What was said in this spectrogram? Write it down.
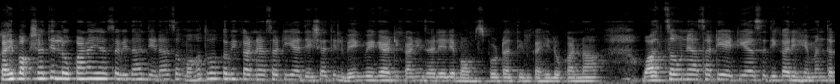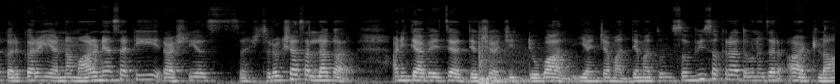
काही पक्षातील लोकांना या संविधान दिनाचं महत्त्व कमी करण्यासाठी या देशातील वेगवेगळ्या ठिकाणी झालेले बॉम्बस्फोटातील काही लोकांना वाचवण्यासाठी ए टी एस अधिकारी हेमंत करकरे यांना मारण्यासाठी राष्ट्रीय स सुरक्षा सल्लागार आणि त्यावेळेचे अध्यक्ष अजित डोवाल यांच्या माध्यमातून सव्वीस अकरा दोन हजार आठला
